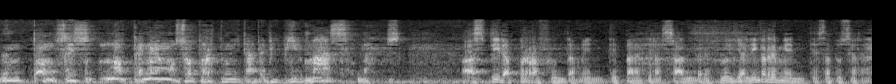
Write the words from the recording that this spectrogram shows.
Entonces no tenemos oportunidad de vivir más. Vamos. Aspira profundamente para que la sangre fluya libremente hacia tu cerebro.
